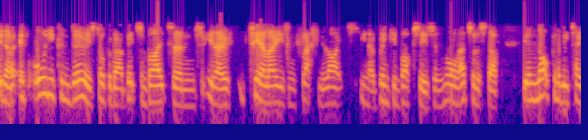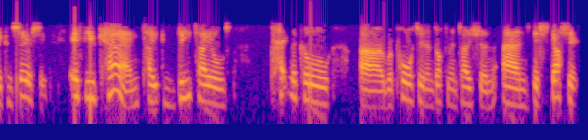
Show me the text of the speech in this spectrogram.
You know, if all you can do is talk about bits and bytes and you know TLAs and flashy lights, you know, blinking boxes and all that sort of stuff, you're not going to be taken seriously. If you can take detailed technical uh, reporting and documentation and discuss it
